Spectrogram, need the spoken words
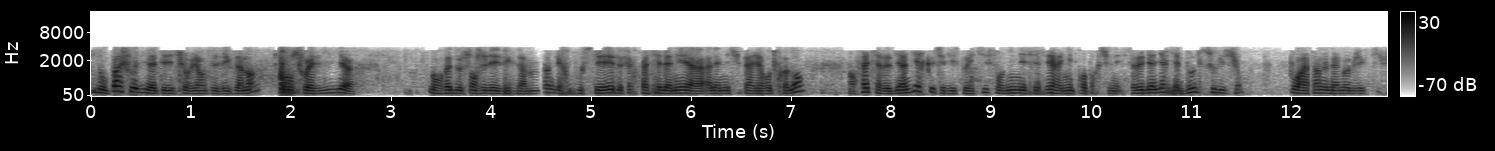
qui n'ont pas choisi la télésurveillance des examens, qui ont choisi euh, en fait de changer les examens, de les repousser, de faire passer l'année à l'année supérieure autrement, en fait, ça veut bien dire que ces dispositifs sont ni nécessaires ni proportionnés. Ça veut bien dire qu'il y a d'autres solutions pour atteindre le même objectif.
